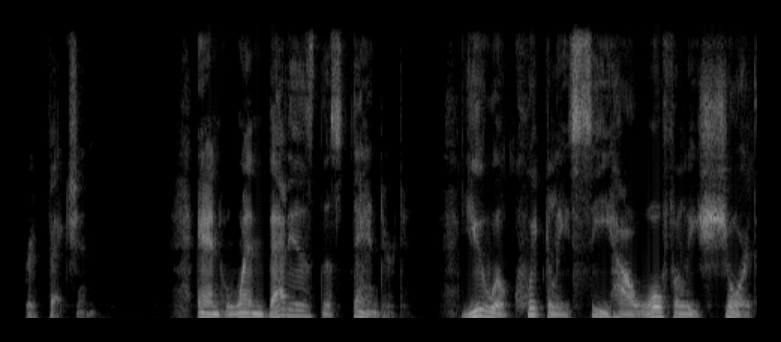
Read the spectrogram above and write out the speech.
perfection. And when that is the standard, you will quickly see how woefully short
